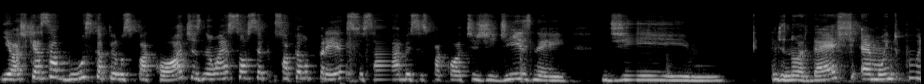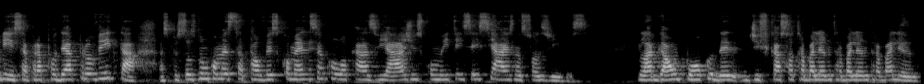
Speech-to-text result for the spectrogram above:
E eu acho que essa busca pelos pacotes não é só, só pelo preço, sabe? Esses pacotes de Disney, de de Nordeste é muito por isso, é para poder aproveitar. As pessoas vão começar, talvez comecem a colocar as viagens como itens essenciais nas suas vidas largar um pouco de, de, ficar só trabalhando, trabalhando, trabalhando.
